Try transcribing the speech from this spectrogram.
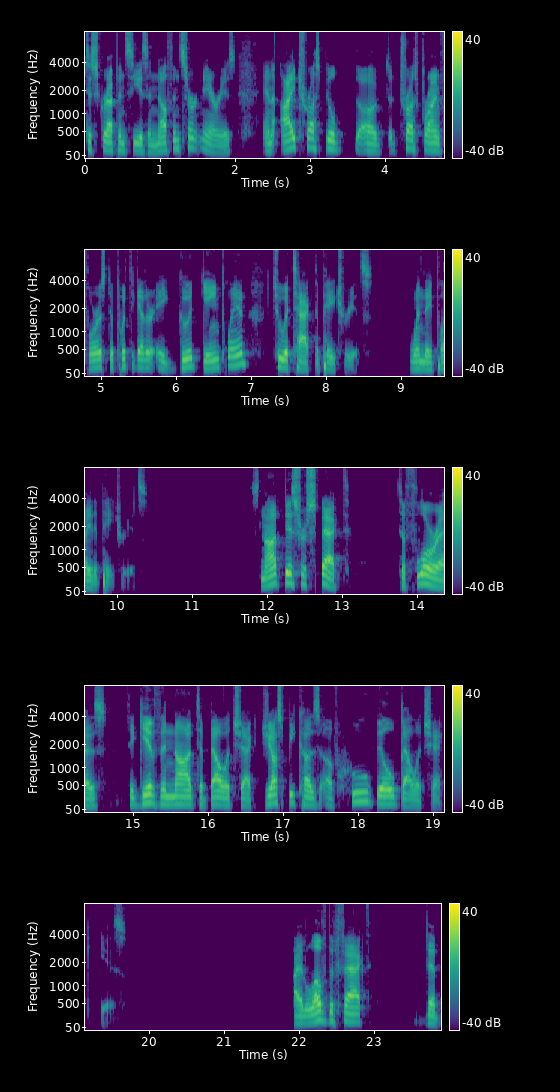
discrepancy is enough in certain areas, and I trust Bill, uh, trust Brian Flores to put together a good game plan to attack the Patriots when they play the Patriots. It's not disrespect to Flores to give the nod to Belichick just because of who Bill Belichick is. I love the fact that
